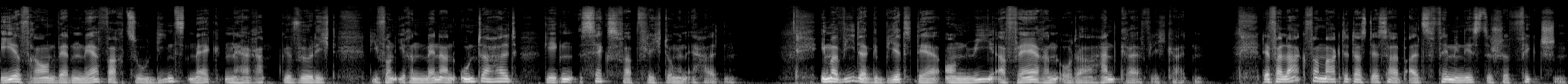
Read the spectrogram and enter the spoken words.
Ehefrauen werden mehrfach zu Dienstmägden herabgewürdigt, die von ihren Männern Unterhalt gegen Sexverpflichtungen erhalten. Immer wieder gebiert der Ennui Affären oder Handgreiflichkeiten. Der Verlag vermarktet das deshalb als feministische Fiction.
